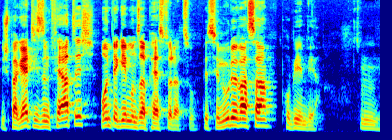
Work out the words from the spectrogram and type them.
Die Spaghetti sind fertig und wir geben unser Pesto dazu. Bisschen Nudelwasser, probieren wir. Hm.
